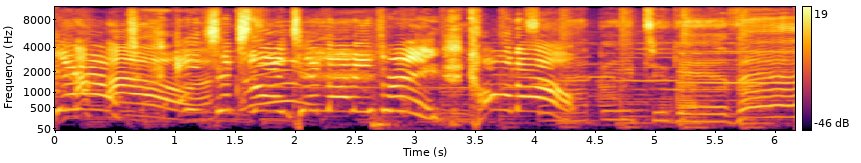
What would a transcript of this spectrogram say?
Get out. 869 1093. Call now. happy together.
